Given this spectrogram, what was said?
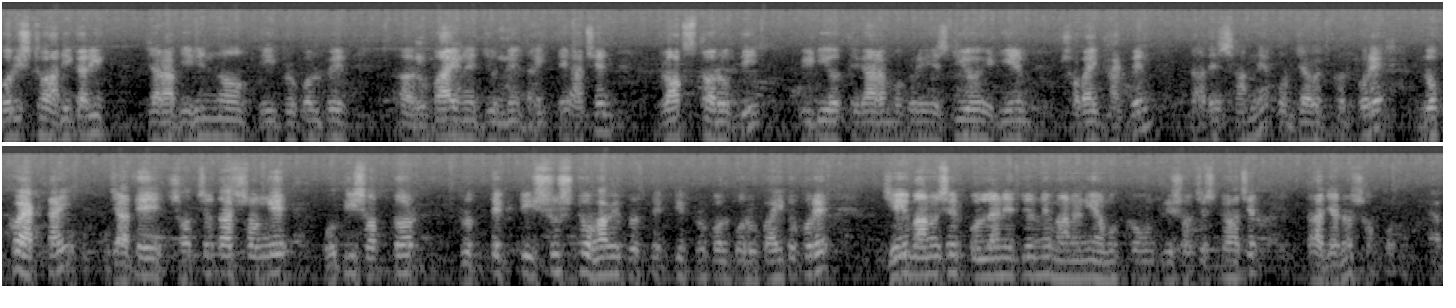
বরিষ্ঠ আধিকারিক যারা বিভিন্ন এই প্রকল্পের রূপায়ণের জন্য দায়িত্বে আছেন, ব্লক স্তর অব্দি বিডিও থেকে আরম্ভ করে এসডিও, এডিএম সবাই থাকবেন। তাদের সামনে পর্যবেক্ষণ করে লক্ষ্য একটাই যাতে স্বচ্ছতার সঙ্গে অতি সত্বর প্রত্যেকটি সুষ্ঠুভাবে প্রত্যেকটি প্রকল্প রূপায়িত করে যে মানুষের কল্যাণের জন্য মাননীয় মুখ্যমন্ত্রী সচেষ্ট আছেন তা যেন সম্ভব হয়। হ্যাঁ,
